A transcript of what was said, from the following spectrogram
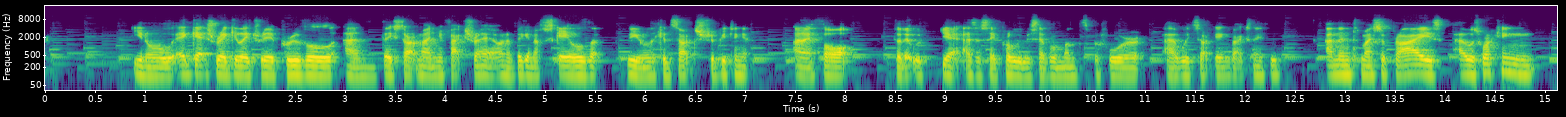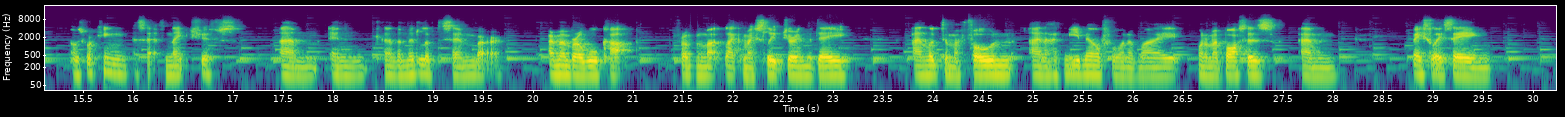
you know, it gets regulatory approval and they start manufacturing it on a big enough scale that you know they can start distributing it. And I thought that it would, yeah, as I say, probably be several months before uh, we'd start getting vaccinated. And then, to my surprise, I was working, I was working a set of night shifts um, in kind of the middle of December. I remember I woke up from my, like my sleep during the day and looked at my phone and I had an email from one of my one of my bosses um, basically saying,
